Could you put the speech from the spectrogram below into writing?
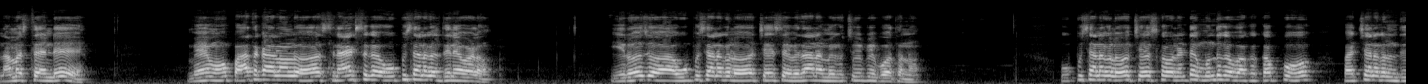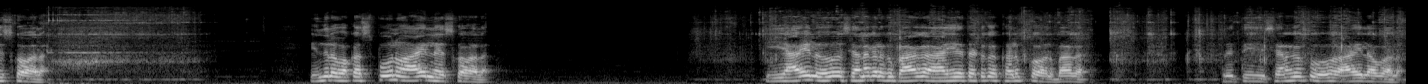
నమస్తే అండి. మేము పాతకాలంలో స్నాక్స్గా ఉప్పు శనగలు తినేవాళ్ళం. ఈరోజు ఆ ఉప్పు శనగలు చేసే విధానం మీకు చూపిపోతున్నాం. ఉప్పు శనగలు చేసుకోవాలంటే ముందుగా ఒక కప్పు పచ్చెనగలను తీసుకోవాలి. ఇందులో ఒక స్పూను ఆయిల్ వేసుకోవాలి. ఈ ఆయిల్ శనగలకు బాగా అయ్యేటట్టుగా కలుపుకోవాలి బాగా. ప్రతి శనగకు ఆయిల్ అవ్వాలి.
